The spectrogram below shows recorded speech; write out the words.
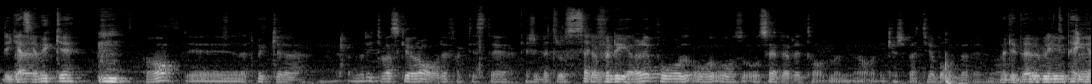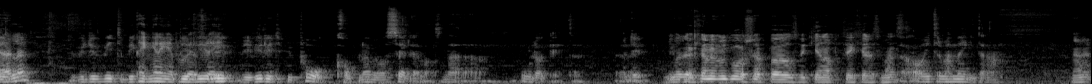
Det är ganska Eh. mycket. Ja, det är rätt mycket där. Jag vet inte vad jag ska göra av det faktiskt. Det, Kanske bättre att sälja jag funderade på att- att att sälja det ett tag men ja, det är kanske bättre att jag behåller det. Men du behöver väl vill inte pengar eller? Vi vill inte bli, Pengar är inga vi problem för vill, dig. ju- vi vill ju inte bli påkomna med att sälja någon sån här äh, olagligheter. Det, men det kan du väl gå och köpa hos vilken apotekare som helst? Ja, inte de här mängderna. Nej.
